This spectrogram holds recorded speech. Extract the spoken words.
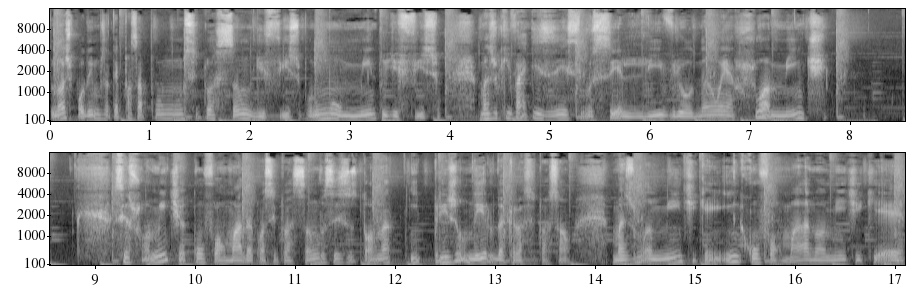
nós podemos até passar por uma situação difícil, por um momento difícil, mas o que vai dizer se você é livre ou não é a sua mente se a sua mente é conformada com a situação, você se torna prisioneiro daquela situação. Mas uma mente que é inconformada, uma mente que é,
